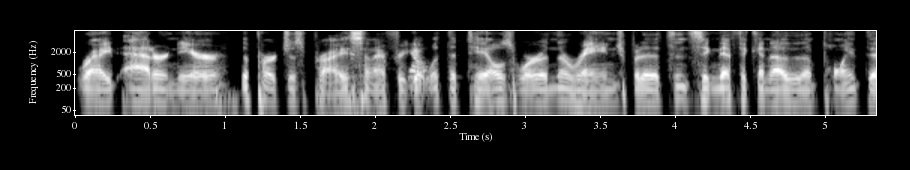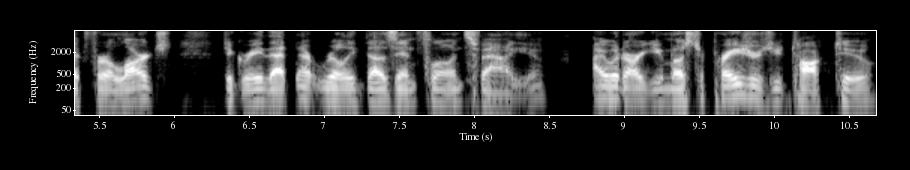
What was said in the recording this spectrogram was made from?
right at or near the purchase price and i forget yep. what the tails were in the range but it's insignificant other than the point that for a large degree that, that really does influence value i would argue most appraisers you talk to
